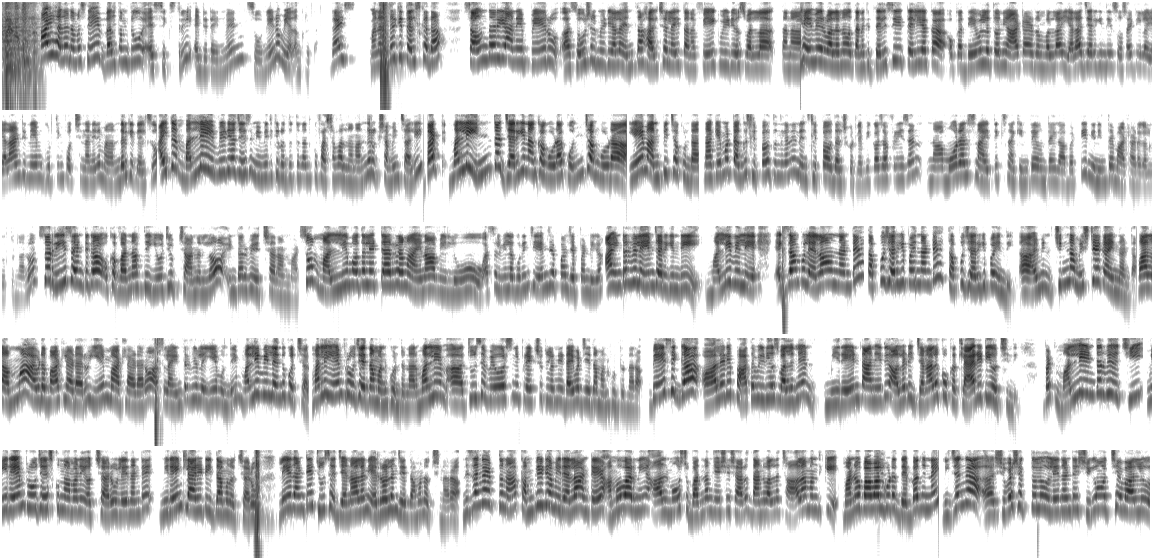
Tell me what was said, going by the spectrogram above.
హాయ్ హలో నమస్తే. Welcome to S six three entertainment so నేను మీ అలంకృత. గైస్ మనందరికీ తెలుసు కదా సౌందర్య అనే పేరు ఆ సోషల్ మీడియాలో ఎంత హల్చల్ అయి తన ఫేక్ వీడియోస్ వల్ల తన బిహేవియర్ వల్లనో తనకి తెలిసి తెలియక ఒక దేవుళ్ళతోని ఆట ఆడడం వల్ల ఎలా జరిగింది సొసైటీలో ఎలాంటి నేమ్ గుర్తింపు వచ్చింది అనేది మనందరికీ తెలుసు. అయితే మళ్ళీ ఈ వీడియో చేసి మీ మీదకి రుద్దుతున్నందుకు ఫస్ట్ ఆఫ్ ఆల్ నన్ను అందరూ క్షమించాలి. బట్ మళ్ళీ ఇంత జరిగినాక కూడా కొంచెం కూడా ఏం అనిపించకుండా నాకేమో టంగ్ స్లిప్ అవుతుంది కానీ నేను స్లిప్ అవ్వదలుచుకోవట్లేదు బికాస్ ఆఫ్ రీజన్ నా మోరల్స్ నా ఎథిక్స్ నాకు ఇంతే ఉంటాయి కాబట్టి నేను ఇంతే మాట్లాడగలుగుతున్నాను. సో రీసెంట్గా ఒక వన్ ఆఫ్ ది యూట్యూబ్ ఛానల్లో ఇంటర్వ్యూ ఇచ్చాను అనమాట సో మళ్ళీ మొదలెట్టారా నాయన వీళ్ళు? అసలు వీళ్ళ గురించి ఏం చెప్పాలి చెప్పండి ఇక. ఆ ఇంటర్వ్యూలో ఏం జరిగింది? మళ్ళీ వీళ్ళు ఎగ్జాంపుల్ ఎలా ఉందంటే తప్పు జరిగిపోయిందంటే తప్పు జరిగిపోయింది. ఐ మీన్ చిన్న మిస్టేక్ అయిందంట. వాళ్ళ అమ్మ ఆవిడ మాట్లాడారు ఏం మాట్లాడారో అసలు ఆ ఇంటర్వ్యూలో ఏముంది? మళ్ళీ వీళ్ళు ఎందుకు వచ్చారు? మళ్ళీ ఏం ప్రూవ్ చేద్దాం అనుకుంటున్నారు? మళ్ళీ చూసే వ్యూవర్స్ని ప్రేక్షకులని డైవర్ట్ చేద్దాం అనుకుంటున్నారా? బేసిక్గా ఆల్రెడీ పాత వీడియోస్ వల్లనే మీరేంట అనేది ఆల్రెడీ జనాలకు ఒక క్లారిటీ వచ్చింది బట్ మళ్ళీ ఇంటర్వ్యూ ఇచ్చి మీరేం ప్రూవ్ చేసుకుందామని వచ్చారు? లేదంటే మీరేం క్లారిటీ ఇద్దామని వచ్చారు? లేదంటే చూసే జనాలని ఎర్రోలం చేద్దామని వచ్చినారా? నిజంగా చెప్తున్నా కంప్లీట్గా మీరు ఎలా అంటే అమ్మవారిని ఆల్మోస్ట్ బంధం చేసేసారు దాని వల్ల చాలా మందికి మనోభావాలు కూడా దెబ్బతిన్నాయి. నిజంగా శివశక్తులు లేదంటే శివం వచ్చే వాళ్ళు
